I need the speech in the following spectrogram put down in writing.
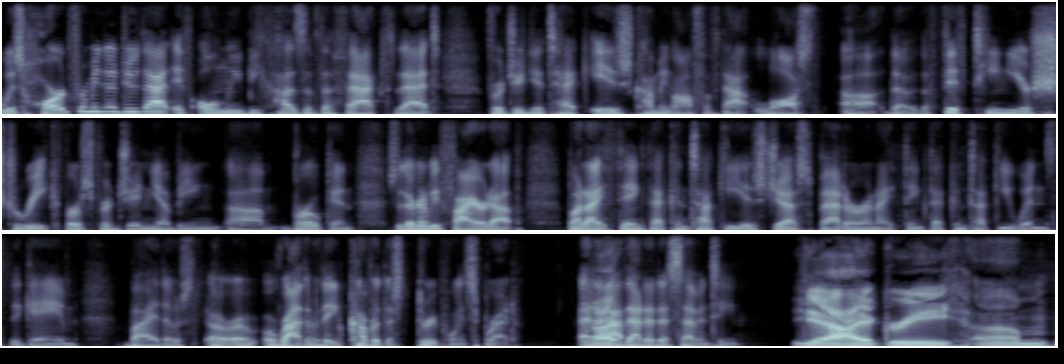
was hard for me to do that, if only because of the fact that Virginia Tech is coming off of that loss, uh, the the 15 year streak versus Virginia being um, broken. So they're going to be fired up. But I think that Kentucky is just better, and I think that Kentucky wins the game by those, or, or rather, they cover this three point spread, and I have that at a 17. Yeah, I agree. Um,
